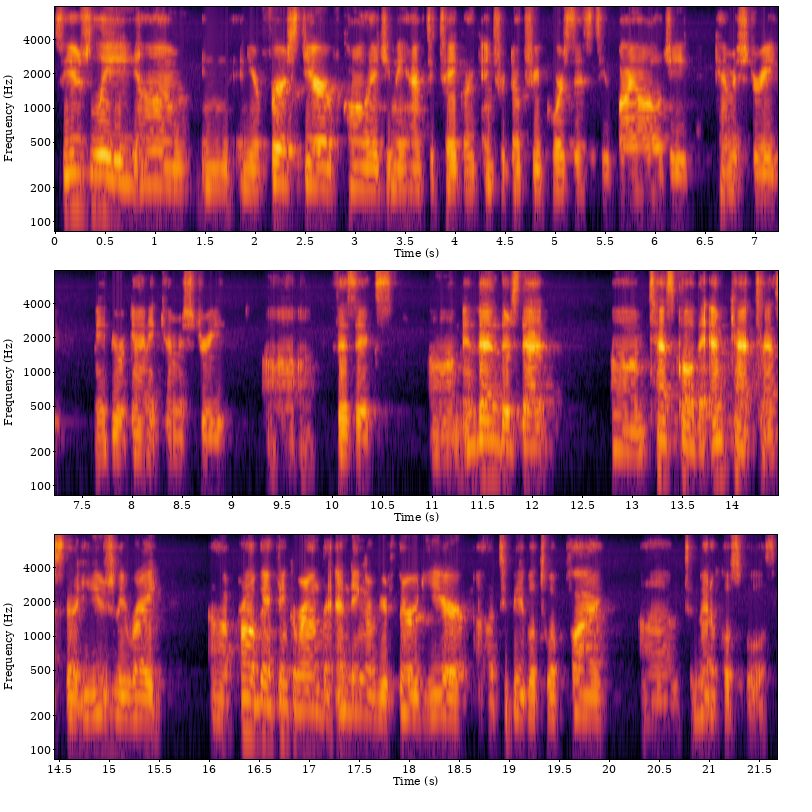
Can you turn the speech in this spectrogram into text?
So usually um, in, in your first year of college, you may have to take like introductory courses to biology, chemistry, maybe organic chemistry, uh, physics. Um, and then there's that um, test called the MCAT test that you usually write uh, probably I think around the ending of your third year uh, to be able to apply um, to medical schools.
